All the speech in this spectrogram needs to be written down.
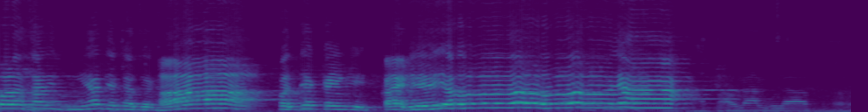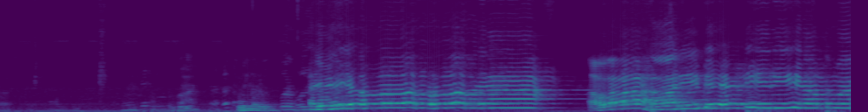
बळा सारी दुनिया देखा जग पद्य की काय? हे गुलाब तारी बेटी री आत्मा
